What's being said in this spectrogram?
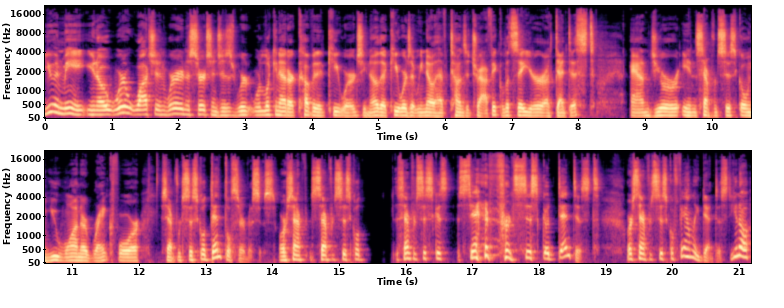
you and me, you know, we're watching, we're in the search engines, we're, we're looking at our coveted keywords, you know, the keywords that we know have tons of traffic. Let's say you're a dentist and you're in San Francisco and you want to rank for San Francisco dental services or San, San Francisco San Francisco San Francisco dentists or San Francisco family dentist. You know,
